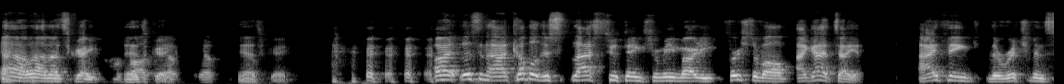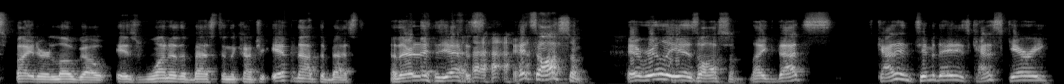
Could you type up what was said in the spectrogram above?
Oh, well, that's great. That's great. Yep. Yeah, that's great. All right, listen, a couple just last two things for me, Marty. First of all, I got to tell you, I think the Richmond Spider logo is one of the best in the country, if not the best. And there it is. Yes, it's awesome. It really is awesome. Like that's kind of intimidating. It's kind of scary.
